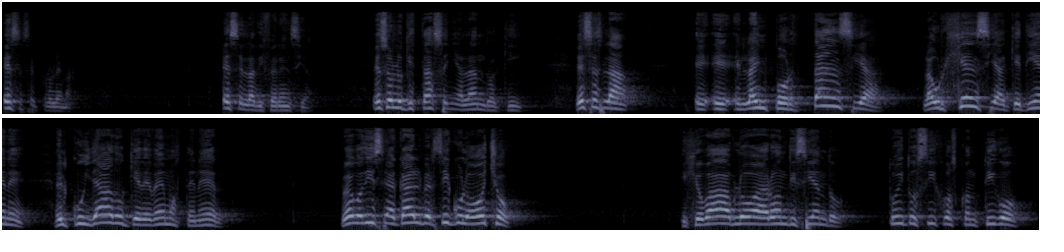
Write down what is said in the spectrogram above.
Ese es el problema. Esa es la diferencia. Eso es lo que está señalando aquí. Esa es la, eh, eh, la importancia, la urgencia que tiene, el cuidado que debemos tener Luego dice acá el versículo 8, y Jehová habló a Aarón diciendo, tú y tus hijos contigo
